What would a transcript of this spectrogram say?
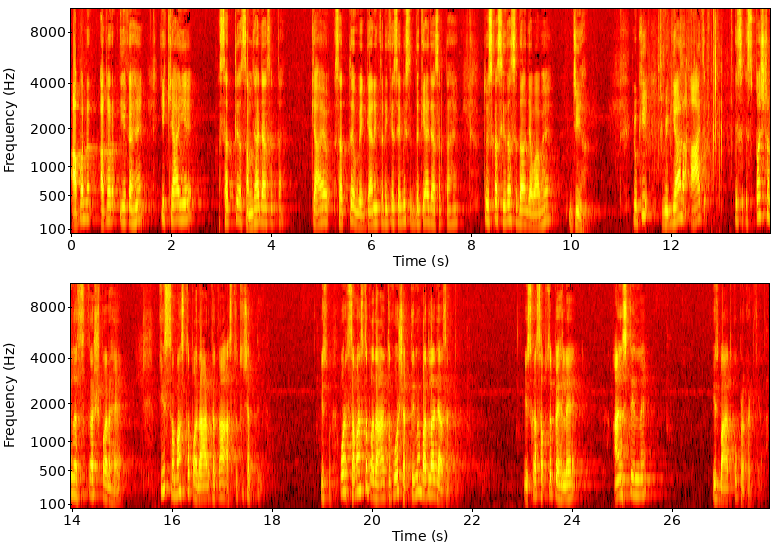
अपन अगर ये कहें कि क्या ये सत्य समझा जा सकता है? क्या ये सत्य वैज्ञानिक तरीके से भी सिद्ध किया जा सकता है? तो इसका सीधा सीधा जवाब है जी हाँ। क्योंकि विज्ञान आज इस स्पष्ट निष्कर्ष पर है कि समस्त पदार्थ का अस्तित्व शक्ति है। इस और समस्त पदार्थ को शक्ति में बदला जा सकता है। इसका सबसे पहले आइंस्टीन ने इस बात को प्रकट किया था।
